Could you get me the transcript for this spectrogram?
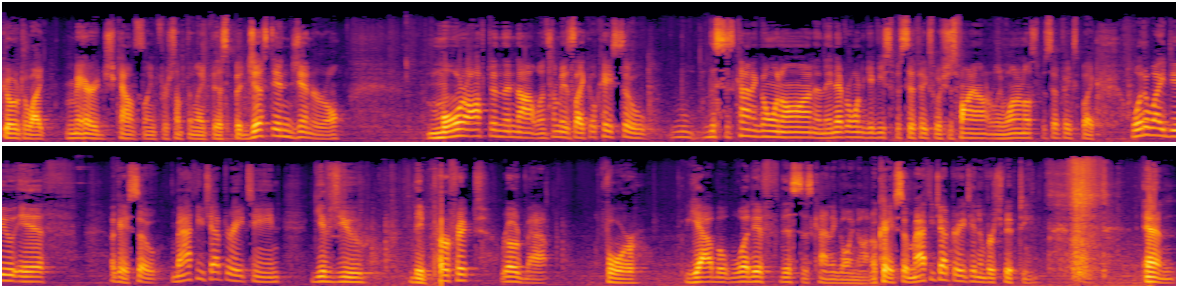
go to like marriage counseling for something like this, but just in general, more often than not, when somebody's like, okay, so this is kind of going on, and they never want to give you specifics, which is fine, I don't really want to know specifics, but like, what do I do if. Okay, so Matthew chapter 18 gives you the perfect roadmap for, yeah, but what if this is kind of going on? Okay, so Matthew chapter 18 and verse 15. And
